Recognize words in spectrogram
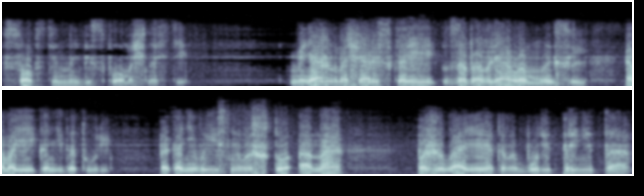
в собственной беспомощности. Меня же вначале скорее забавляла мысль о моей кандидатуре, пока не выяснилось, что она, пожелая этого, будет принята.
